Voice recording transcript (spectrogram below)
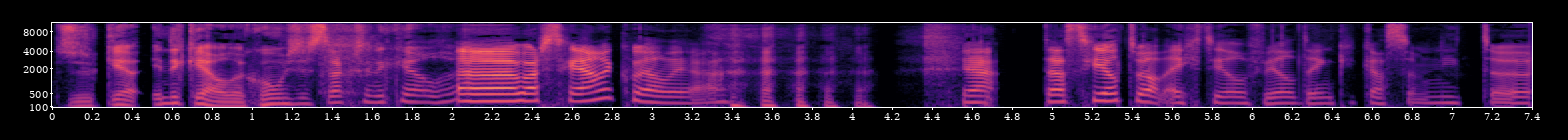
Dus de kel- in de kelder. Komen ze straks in de kelder? Eh, waarschijnlijk wel, ja. Dat scheelt wel echt heel veel, denk ik, als hem niet, eh,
